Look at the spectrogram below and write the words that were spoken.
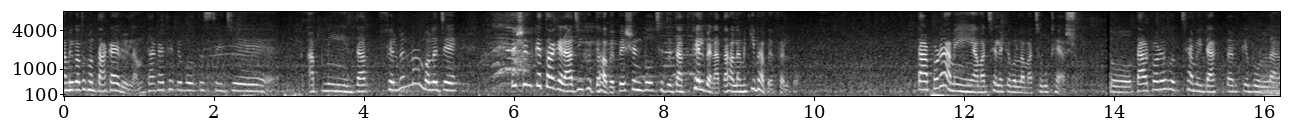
আমি কতক্ষণ তাকায় রইলাম। তাকায় থেকে বলতেছি যে, আপনি দাঁত ফেলবেন না? বলে যে, পেশেন্টকে তো আগে রাজি হতে হবে। পেশেন্ট বলছে যে, দাঁত ফেলবে না, তাহলে আমি কীভাবে ফেলব? তারপরে আমি আমার ছেলেকে বললাম আচ্ছা উঠে আসো। তো তারপরে হচ্ছে আমি ডাক্তারকে বললাম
